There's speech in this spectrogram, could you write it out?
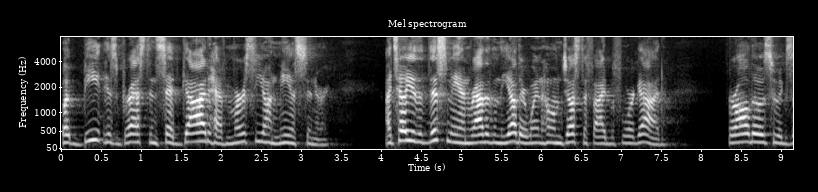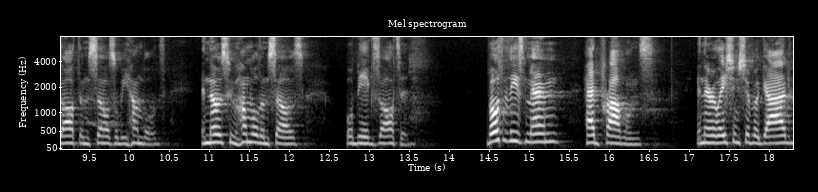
but beat his breast and said, God, have mercy on me, a sinner. I tell you that this man, rather than the other, went home justified before God. For all those who exalt themselves will be humbled, and those who humble themselves will be exalted. Both of these men had problems in their relationship with God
